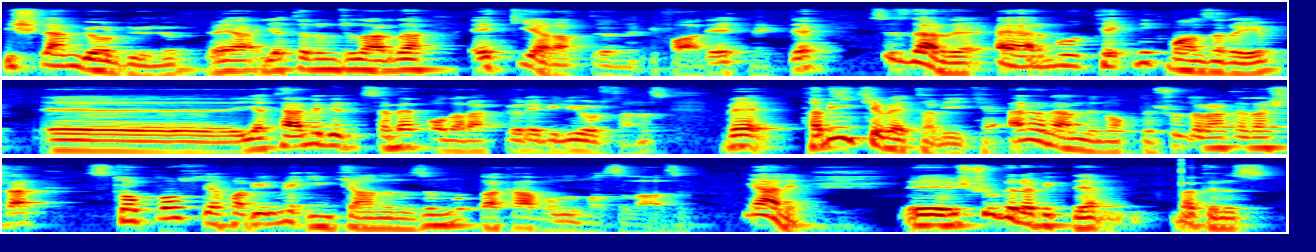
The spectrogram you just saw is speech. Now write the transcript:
işlem gördüğünü veya yatırımcılarda etki yarattığını ifade etmekte. Sizler de eğer bu teknik manzarayı e, yeterli bir sebep olarak görebiliyorsanız ve tabii ki ve tabii ki en önemli nokta şudur arkadaşlar stop loss yapabilme imkanınızın mutlaka bulunması lazım. Yani e, şu grafikte bakınız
